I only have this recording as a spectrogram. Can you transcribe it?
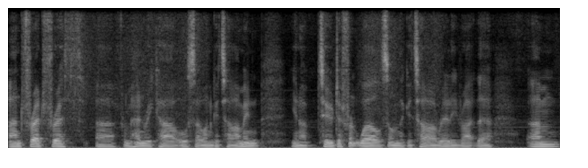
and Fred Frith uh, from Henry Cow also on guitar. I mean, you know, two different worlds on the guitar, really, right there. Um,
